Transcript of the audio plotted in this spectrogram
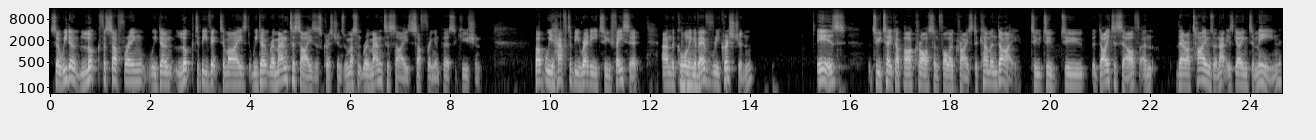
So we don't look for suffering. We don't look to be victimized. We don't romanticize as Christians. We mustn't romanticize suffering and persecution. But we have to be ready to face it. And the calling mm-hmm. of every Christian is to take up our cross and follow Christ, to come and die, to to to die to self. And there are times when that is going to mean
